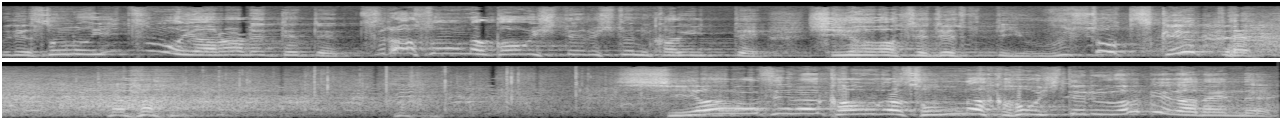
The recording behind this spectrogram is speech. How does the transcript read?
でそのいつもやられてて辛そうな顔してる人に限って幸せですっていう嘘つけって。幸せな顔がそんな顔してるわけがないんだよ。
